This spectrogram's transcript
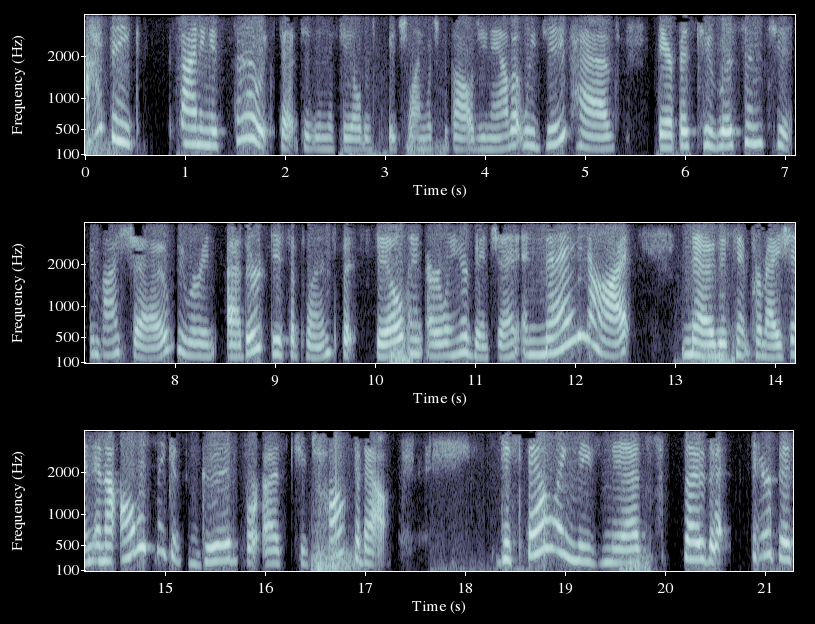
I think signing is so accepted in the field of speech language pathology now, but we do have therapists who listen to my show who are in other disciplines but still in early intervention and may not know this information. And I always think it's good for us to talk about dispelling these myths so that therapists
